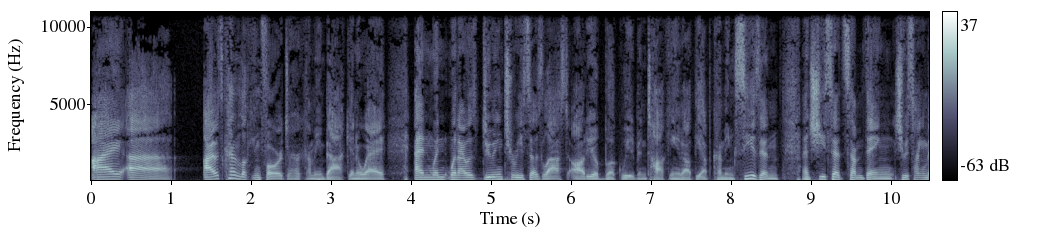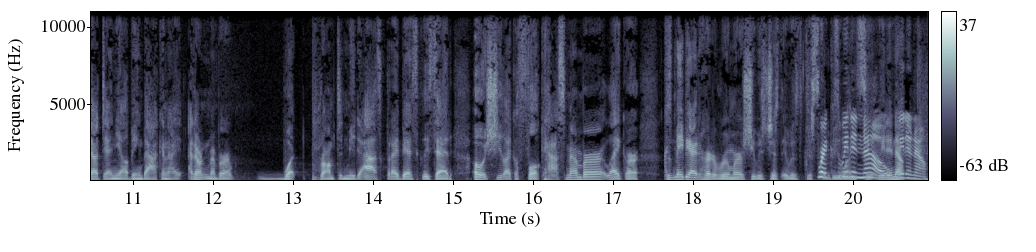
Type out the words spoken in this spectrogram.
i uh I was kind of looking forward to her coming back in a way. And when, when I was doing Teresa's last audiobook, we had been talking about the upcoming season, and she said something, she was talking about Danielle being back, and I, I don't remember what prompted me to ask, but I basically said, "Oh, is she like a full cast member?" Like, or because maybe I'd heard a rumor she was just it was just Right, gonna be 'cause we one didn't se- know. We didn't know. We didn't know.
